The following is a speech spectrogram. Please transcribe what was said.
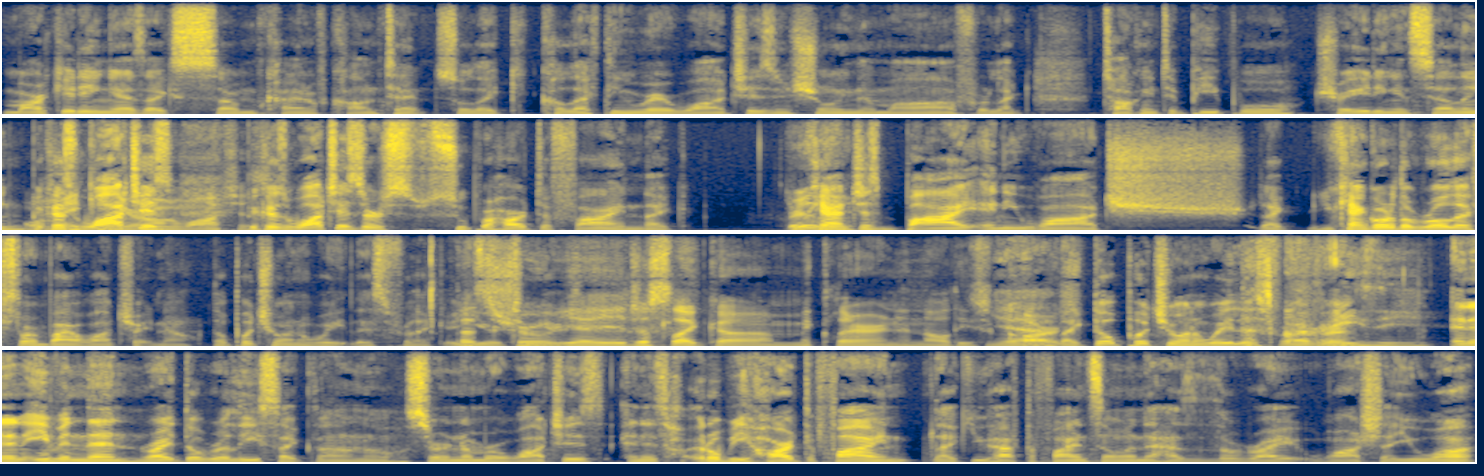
marketing as like some kind of content. So like collecting rare watches and showing them off, or like talking to people, trading and selling. Or because watches, watches. because watches are super hard to find. Like you can't just buy any watch. Like you can't go to the Rolex store and buy a watch right now. They'll put you on a wait list for like a That's year, or two true. Yeah, yeah, just like um, McLaren and all these Yeah, cars. like they'll put you on a wait that's list forever. crazy. And then even then, right, they'll release like I don't know a certain number of watches, and it's it'll be hard to find. Like you have to find someone that has the right watch that you want.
